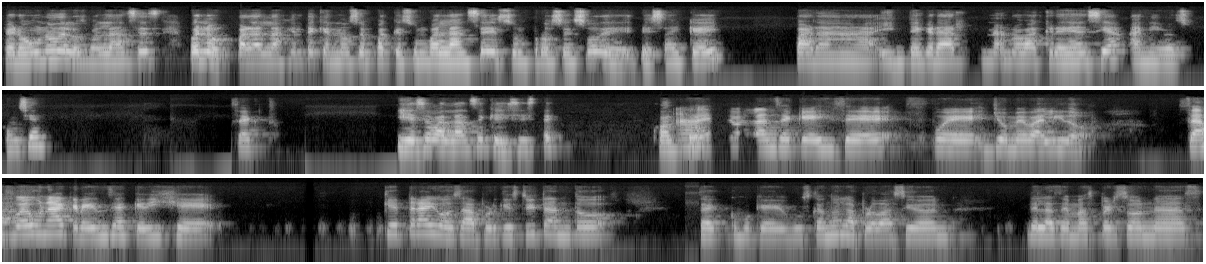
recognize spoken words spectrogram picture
pero uno de los balances, bueno, para la gente que no sepa que es un balance, es un proceso de, de Psyche para integrar una nueva creencia a nivel subconsciente. Exacto. ¿Y ese balance que hiciste? ¿Cuál fue? Ah, ese balance que hice fue yo me valido. O sea, fue una creencia que dije, ¿qué traigo? O sea, porque estoy tanto, o sea, como que buscando la aprobación de las demás personas,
